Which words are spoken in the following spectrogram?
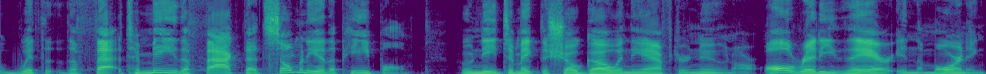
with the fact, to me, the fact that so many of the people who need to make the show go in the afternoon are already there in the morning.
